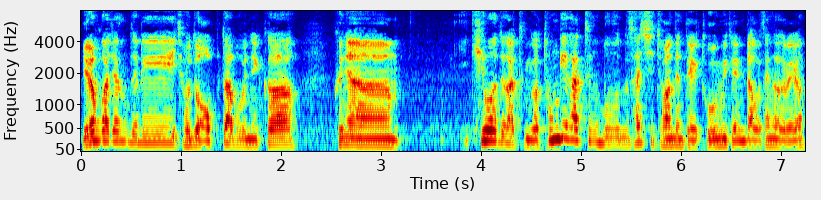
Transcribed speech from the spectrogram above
이런 과정들이 저도 없다 보니까 그냥 키워드 같은 거, 통계 같은 부분은 사실 저한테는 되게 도움이 된다고 생각을 해요.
